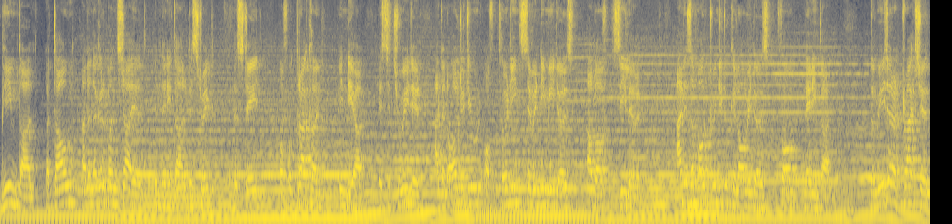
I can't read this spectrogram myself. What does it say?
Bhimtal, a town and a Nagar Panchayat in Nainital district in the state of Uttarakhand, India, is situated at an altitude of 1370 meters above sea level and is about 22 kilometers from Nainital. The major attraction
